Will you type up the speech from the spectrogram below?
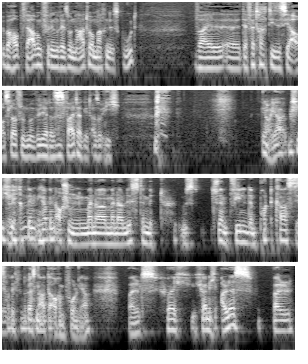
Überhaupt Werbung für den Resonator machen ist gut, weil äh, der Vertrag dieses Jahr ausläuft und man will ja, dass es weitergeht. Also ich. Genau, ja, ich, ich, ich habe ihn, hab ihn auch schon in meiner, meiner Liste mit zu empfehlenden Podcasts, habe ich den Resonator auch empfohlen, ja weil das höre ich, ich höre nicht alles, weil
